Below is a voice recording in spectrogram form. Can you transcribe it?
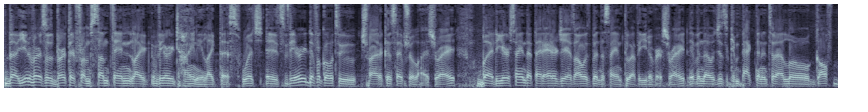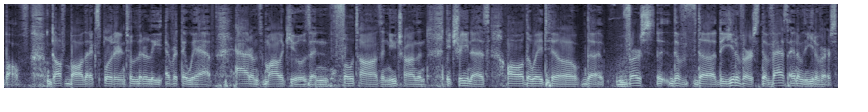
the universe was birthed from something like very tiny like this, which is very difficult to try to conceptualize, right? But you're saying that that energy has always been the same throughout the universe, right? Even though it's just compacted into that little golf ball, golf ball that exploded into literally everything we have, atoms, molecules, and photons, and neutrons, and neutrinos, all the way till the verse, the the the universe, the vast end of the universe.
